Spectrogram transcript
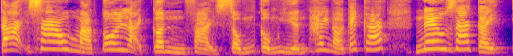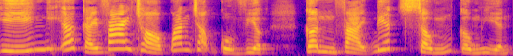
Tại sao mà tôi lại cần phải sống cống hiến Hay nói cách khác, Nêu ra cái ý nghĩa, Cái vai trò quan trọng của việc Cần phải biết sống cống hiến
